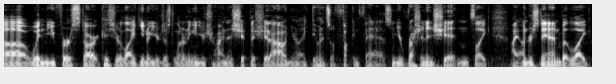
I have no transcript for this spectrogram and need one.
uh, when you first start because you're like, you know, you're just learning and you're trying to ship this shit out and you're like doing it so fucking fast and you're rushing and shit and it's like I understand, but like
